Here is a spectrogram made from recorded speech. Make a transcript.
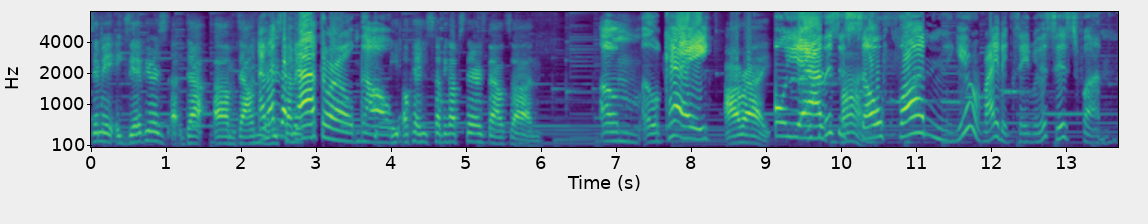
Timmy, Xavier's uh, da- um down here. I'm in he's the coming. bathroom though. he- okay, he's coming upstairs now, son. Um, okay. All right. Oh yeah, This this is is, so fun. You're right, Xavier. This is fun.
